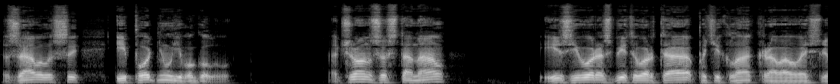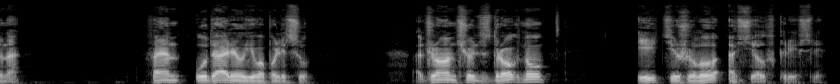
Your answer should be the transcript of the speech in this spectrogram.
за волосы и поднял его голову. Джон застонал, и из его разбитого рта потекла кровавая слюна. Фэн ударил его по лицу. Джон чуть вздрогнул и тяжело осел в кресле.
